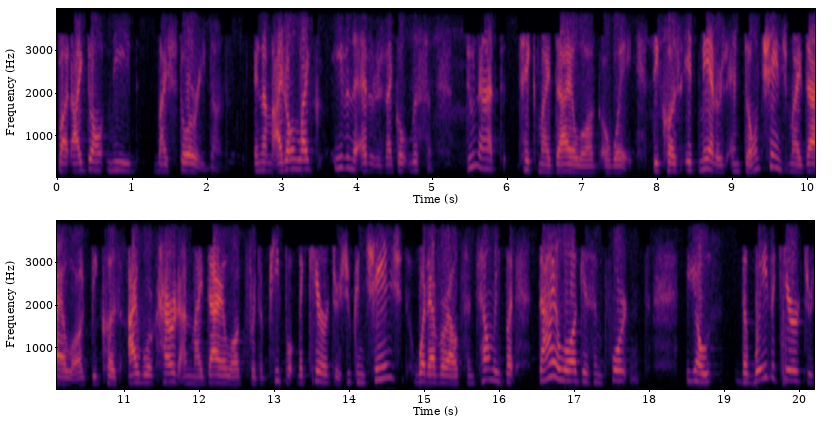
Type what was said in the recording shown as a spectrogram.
but I don't need my story done. And I'm, I don't like even the editors. I go listen. Do not take my dialogue away because it matters, and don't change my dialogue because I work hard on my dialogue for the people, the characters. You can change whatever else and tell me, but dialogue is important. You know, the way the character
